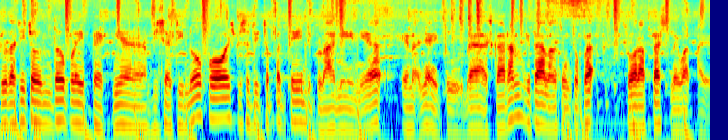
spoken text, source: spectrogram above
itu tadi contoh playbacknya. Bisa di no voice bisa dicepetin dipelanin ya. Enaknya itu. Nah sekarang kita langsung coba suara bass lewat air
